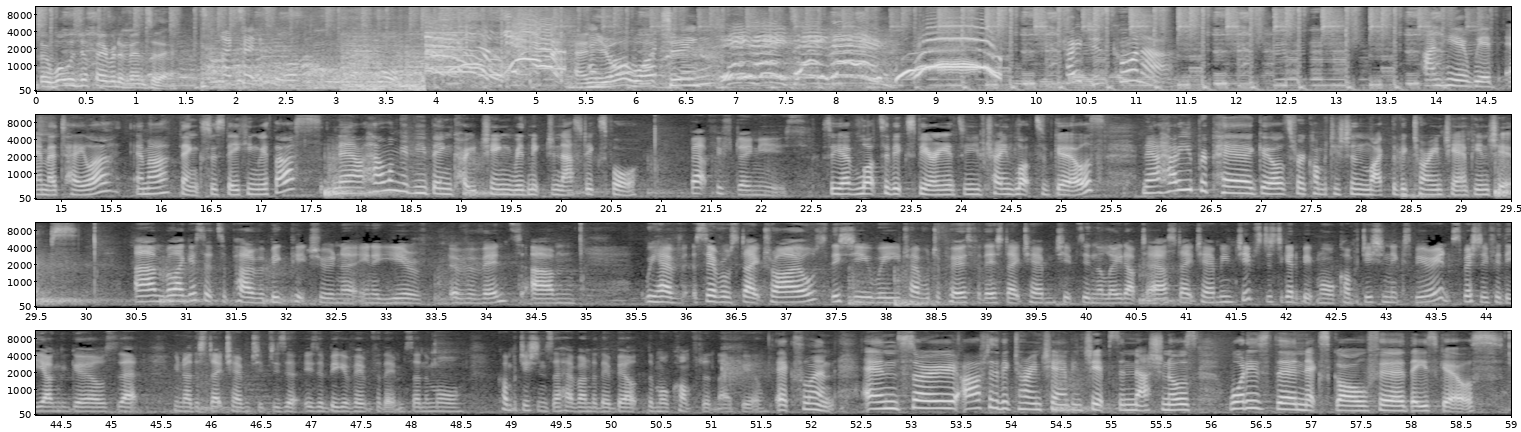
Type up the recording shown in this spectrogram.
So, what was your favourite event today? I'd say the floor. And, you're, watching. TV, TV! Coach's Corner. I'm here with Emma Taylor. Emma, thanks for speaking with us. Now, how long have you been coaching rhythmic gymnastics for? About 15 years. So you have lots of experience and you've trained lots of girls. Now, how do you prepare girls for a competition like the Victorian Championships? Um, well, I guess it's a part of a big picture in a, in a year of, of events. Um, we have several state trials. This year we travelled to Perth for their state championships in the lead up to our state championships just to get a bit more competition experience, especially for the younger girls that, you know, the state championships is a, is a big event for them. So the more competitions they have under their belt, the more confident they feel. Excellent. And so, after the Victorian Championships and Nationals, what is the next goal for these girls?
